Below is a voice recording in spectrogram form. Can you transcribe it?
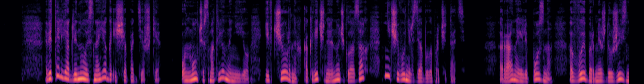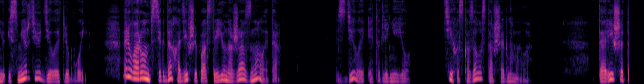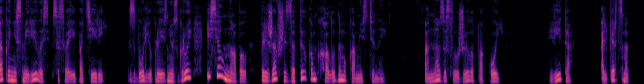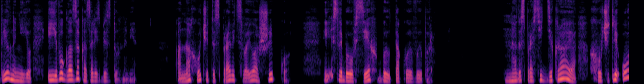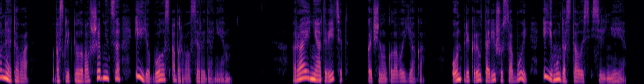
Вителья оглянулась на Яга, ища поддержки. Он молча смотрел на нее, и в черных, как вечная ночь, глазах ничего нельзя было прочитать. Рано или поздно выбор между жизнью и смертью делает любой. Рюворон, всегда ходивший по острию ножа, знал это. «Сделай это для нее», — тихо сказала старшая гномела. Тариша так и не смирилась со своей потерей. С болью произнес Грой и сел на пол, прижавшись затылком к холодному камню стены. Она заслужила покой. «Вита!» Альберт смотрел на нее, и его глаза казались бездонными. Она хочет исправить свою ошибку, если бы у всех был такой выбор. «Надо спросить Декрая, хочет ли он этого?» — воскликнула волшебница, и ее голос оборвался рыданием. «Рай не ответит», — качнул головой Яга. Он прикрыл Таришу собой, и ему досталось сильнее.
